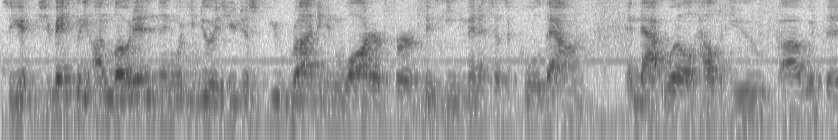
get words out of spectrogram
so you, you basically unload it, and then what you do is you just, you run in water for fifteen minutes as a cool down, and that will help you, uh, with the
